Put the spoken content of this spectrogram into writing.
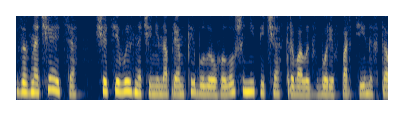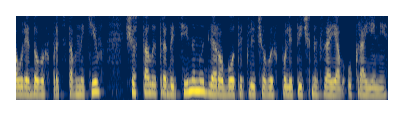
Зазначається, що ці визначені напрямки були оголошені під час тривалих зборів партійних та урядових представників, що стали традиційними для роботи ключових політичних заяв Україні.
